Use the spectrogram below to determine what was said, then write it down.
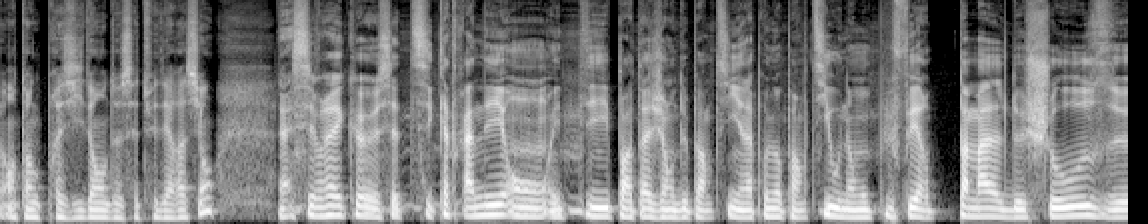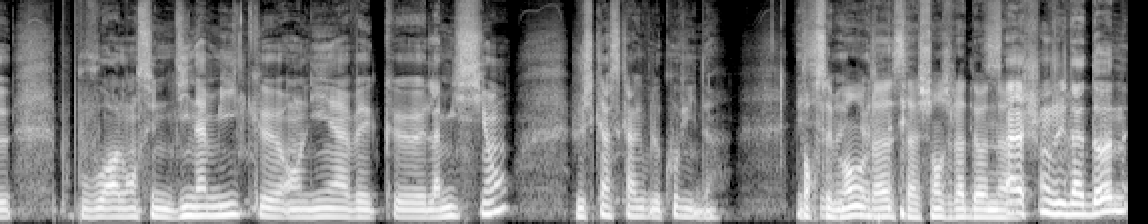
en tant que président de cette fédération? Euh, C'est vrai que ces quatre années ont été partagées en deux parties. Il y a la première partie où nous avons pu faire pas mal de choses euh, pour pouvoir lancer une dynamique euh, en lien avec euh, la mission jusqu'à ce qu'arrive le Covid. Et Forcément, que- là, ça change la donne. Ça a changé la donne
